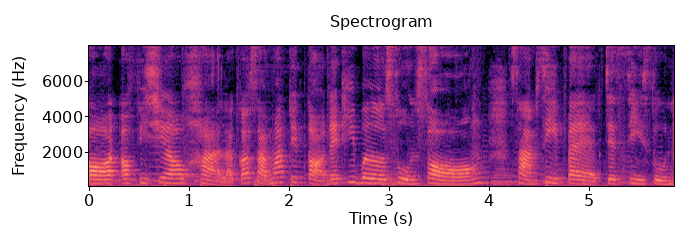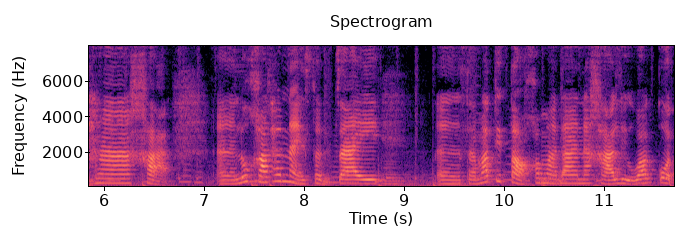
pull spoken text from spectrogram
God Official ค่ะ แล้วก็สามารถติดต่อได้ที่เบอร์ 02 348 7405 ค่ะ ลูกค้าท่านไหนสนใจสามารถติดต่อเข้ามาได้นะคะ หรือว่ากด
